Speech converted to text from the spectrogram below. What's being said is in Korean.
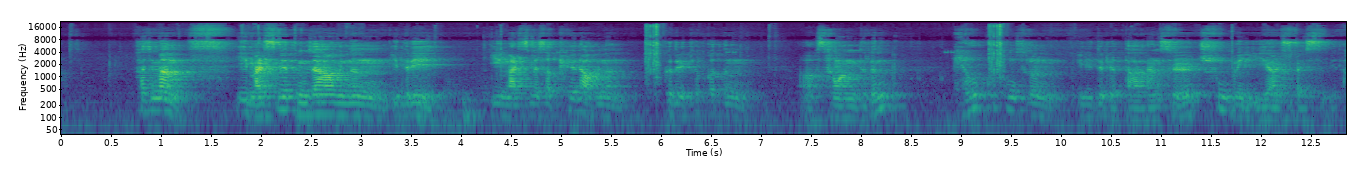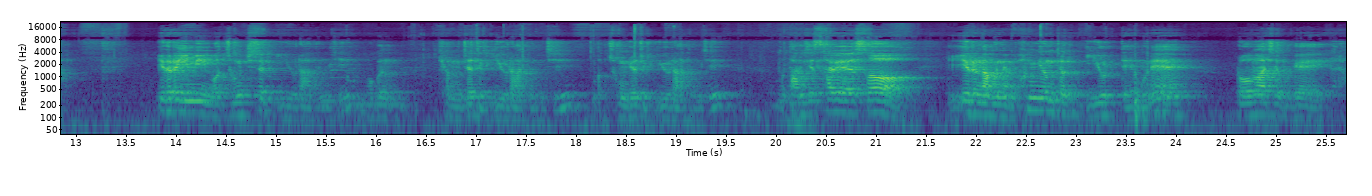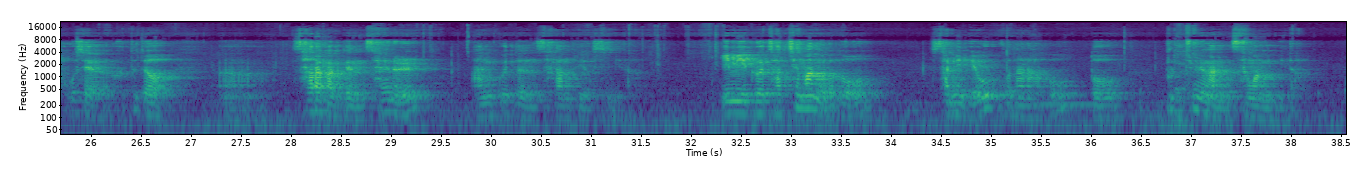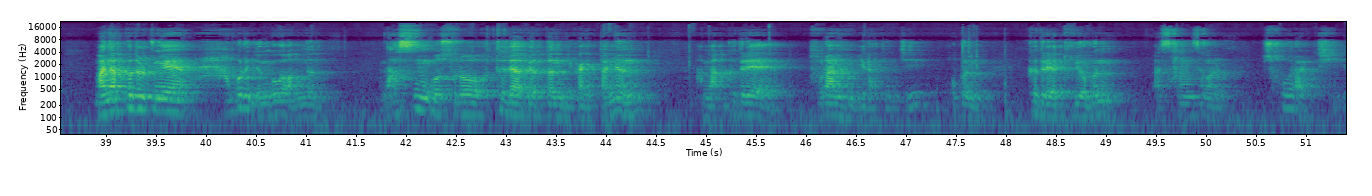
하지만 이 말씀에 등장하고 있는 이들이 이 말씀에서 표현하고 있는 그들이 겪었던 어, 상황들은 매우 고통스러운 일들이었다는 것을 충분히 이해할 수가 있습니다. 이들은 이미 뭐 정치적 이유라든지 혹은 경제적 이유라든지 뭐 종교적 이유라든지 또 당시 사회에서 일어나고 있는 환경적 이유 때문에 로마 제국의 여러 곳에 흩어져 어, 살아가게 된 사연을 안고 있던 사람들이었습니다. 이미 그 자체만으로도 삶이 매우 고단하고 또 불투명한 상황입니다. 만약 그들 중에 아무런 연고가 없는 낯선 곳으로 흩어져 되었던 이가 있다면 아마 그들의 불안함이라든지 혹은 그들의 두려움은 상상을 초월할 것입니다.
